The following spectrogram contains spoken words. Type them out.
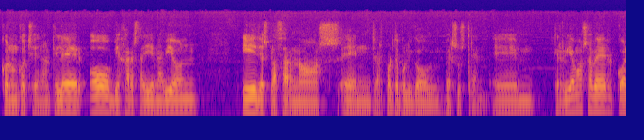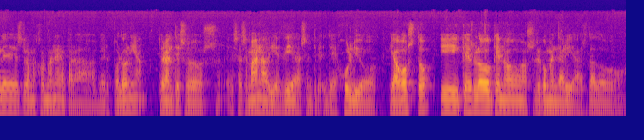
con un coche en alquiler o viajar hasta allí en avión y desplazarnos en transporte público versus tren. Eh, querríamos saber cuál es la mejor manera para ver Polonia durante esos, esa semana, 10 días entre, de julio y agosto y qué es lo que nos recomendarías dado,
